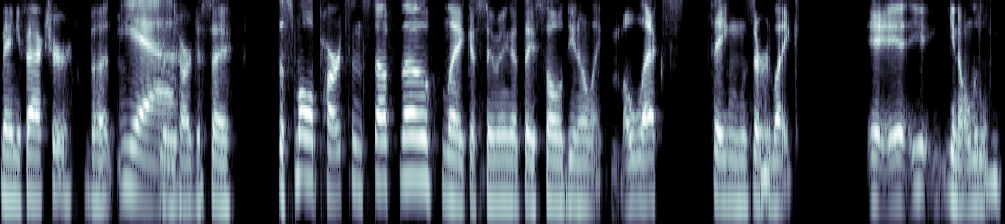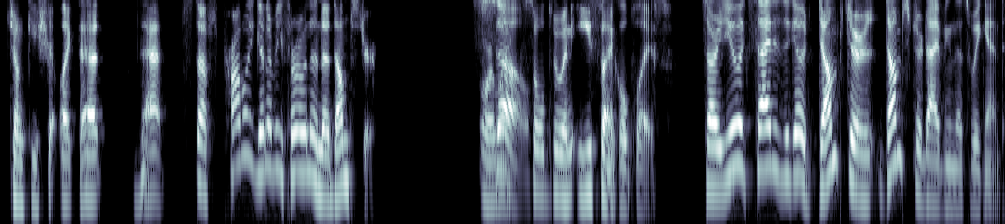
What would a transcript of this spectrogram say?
manufacturer. But Yeah. really hard to say. The small parts and stuff, though, like assuming that they sold, you know, like Molex things or like, i- i- y- you know, little junky shit like that, that stuff's probably going to be thrown in a dumpster or so, like sold to an e-cycle place. so are you excited to go dumpster dumpster diving this weekend?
